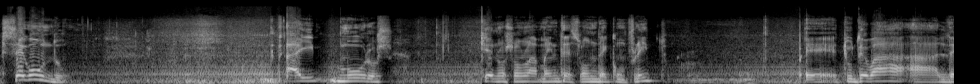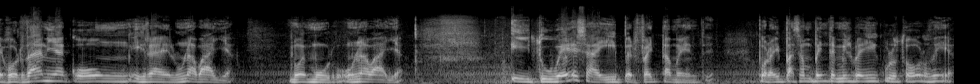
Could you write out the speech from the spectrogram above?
Segundo, hay muros que no solamente son de conflicto. Eh, tú te vas al de Jordania con Israel, una valla, no es muro, una valla, y tú ves ahí perfectamente, por ahí pasan 20 mil vehículos todos los días.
